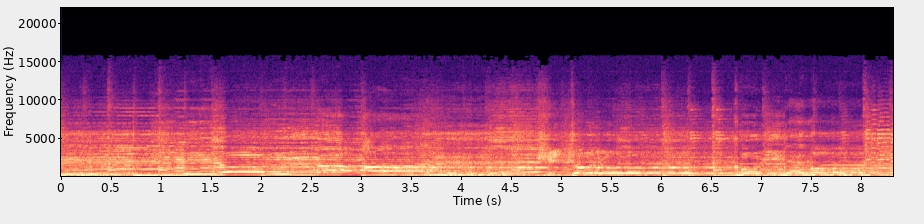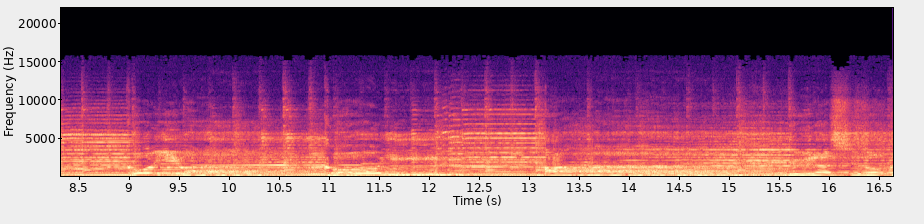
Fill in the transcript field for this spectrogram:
い。の恋でも恋は恋。ああグラスの氷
